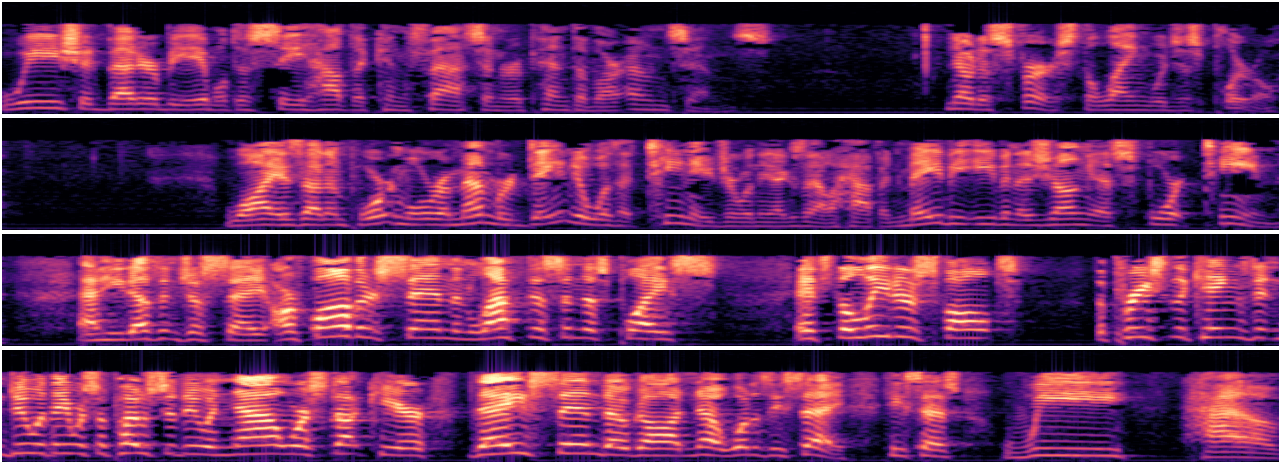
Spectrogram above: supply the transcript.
we should better be able to see how to confess and repent of our own sins. Notice first, the language is plural. Why is that important? Well, remember, Daniel was a teenager when the exile happened, maybe even as young as 14. And he doesn't just say, Our fathers sinned and left us in this place. It's the leader's fault. The priests of the kings didn't do what they were supposed to do, and now we're stuck here. They sinned, oh God. No, what does he say? He says, We have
